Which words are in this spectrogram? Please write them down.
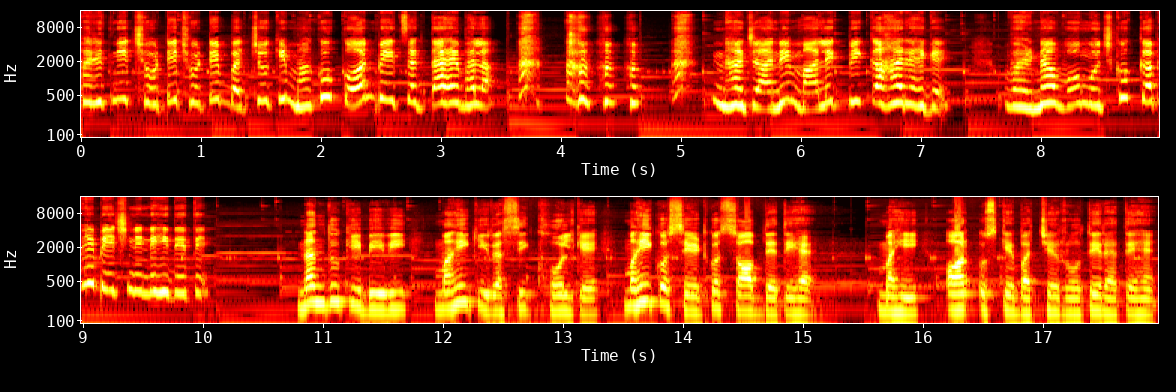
पर इतने छोटे छोटे बच्चों की माँ को कौन बेच सकता है भला? न जाने मालिक भी कहाँ रह गए। वरना वो मुझको कभी बेचने नहीं देते। नंदू की बीवी मही की रस्सी खोल के मही को सेठ को सौंप देती है। मही और उसके बच्चे रोते रहते हैं।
